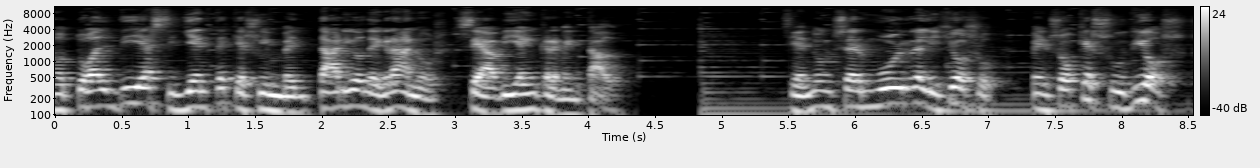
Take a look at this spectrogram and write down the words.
notó al día siguiente que su inventario de granos se había incrementado. Siendo un ser muy religioso, pensó que su Dios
